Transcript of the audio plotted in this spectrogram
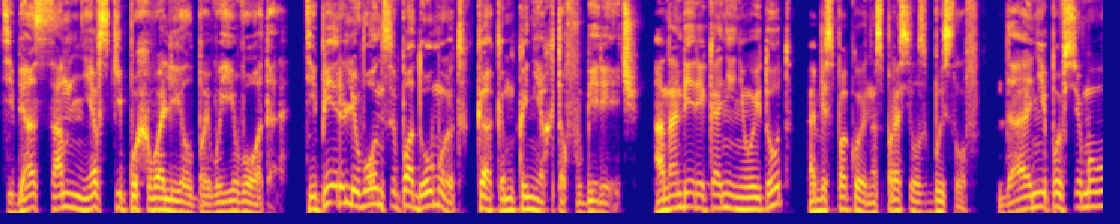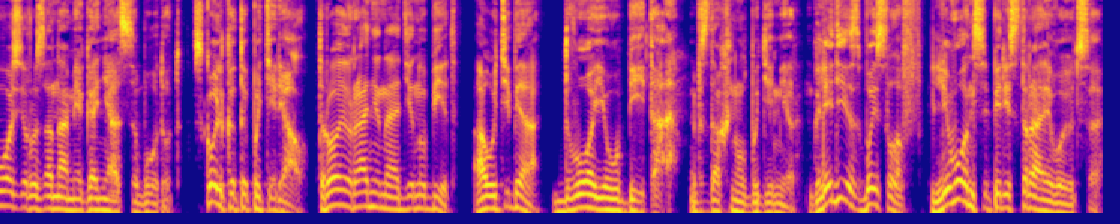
тебя сам Невский похвалил бы, воевода. Теперь ливонцы подумают, как им кнехтов уберечь. «А на берег они не уйдут?» – обеспокоенно спросил Сбыслов. «Да они по всему озеру за нами гоняться будут. Сколько ты потерял?» «Трое ранены, один убит. А у тебя?» «Двое убито», – вздохнул Будимир. «Гляди, Сбыслов, ливонцы перестраиваются».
